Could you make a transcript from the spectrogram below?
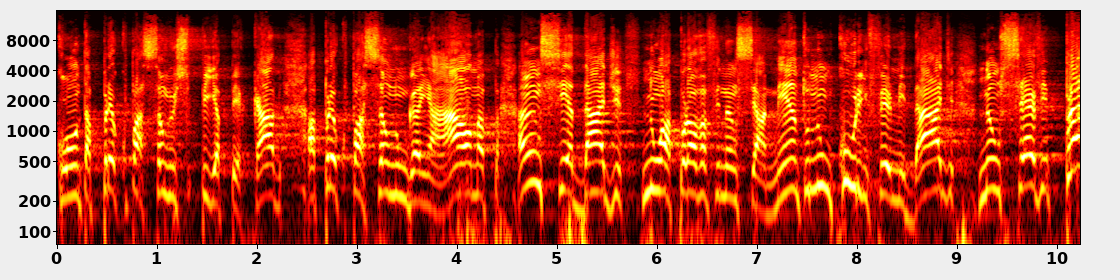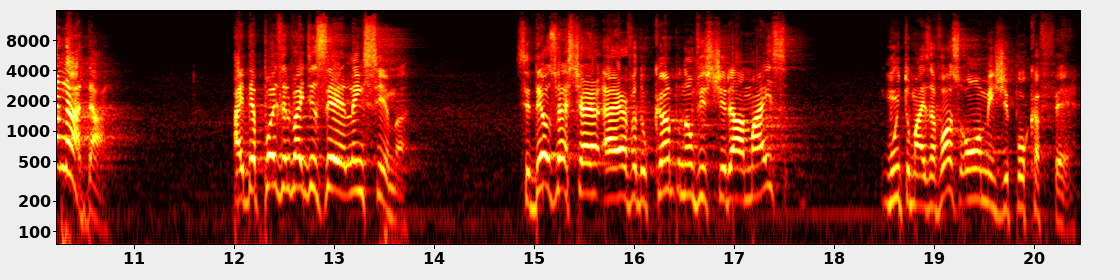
conta, a preocupação não espia pecado, a preocupação não ganha alma, a ansiedade não aprova financiamento, não cura enfermidade, não serve para nada. Aí depois ele vai dizer lá em cima: se Deus veste a erva do campo, não vestirá mais, muito mais a vós, homens de pouca fé.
